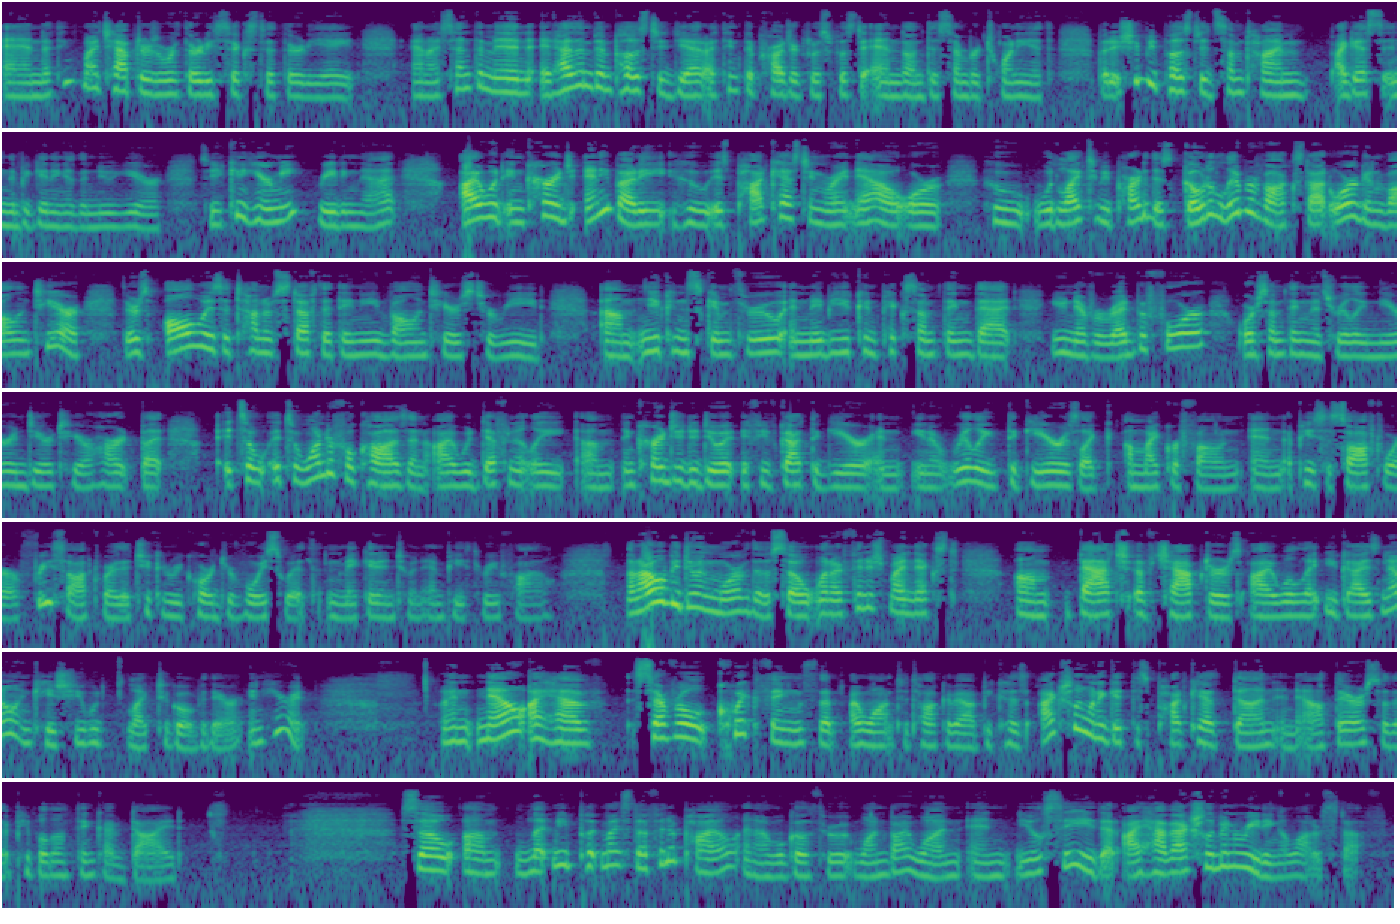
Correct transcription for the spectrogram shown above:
And I think my chapters were 36 to 38, and I sent them in. It hasn't been posted yet. I think the project was supposed to end on December 20th, but it should be posted sometime, I guess, in the beginning of the new year. So you can hear me reading that. I would encourage anybody who who is podcasting right now or who would like to be part of this, go to LibriVox.org and volunteer. There's always a ton of stuff that they need volunteers to read. Um, you can skim through and maybe you can pick something that you never read before or something that's really near and dear to your heart. But it's a it's a wonderful cause, and I would definitely um, encourage you to do it if you've got the gear. And you know, really, the gear is like a microphone and a piece of software, free software that you can record your voice with and make it into an MP3 file. And I will be doing more of those. So when I finish my next um, batch of chapters, I will let you guys know in case you would like to go over there and hear it. And now I have several quick things that I want to talk about because I actually want to get this podcast done and out there so that people don't think I've died. So um, let me put my stuff in a pile and I will go through it one by one, and you'll see that I have actually been reading a lot of stuff.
